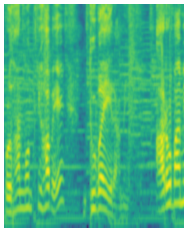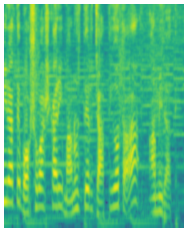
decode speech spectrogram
প্রধানমন্ত্রী হবে দুবাইয়ের আমির। আরব আমিরাতে বসবাসকারী মানুষদের জাতীয়তা আমিরাতি।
